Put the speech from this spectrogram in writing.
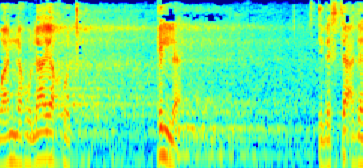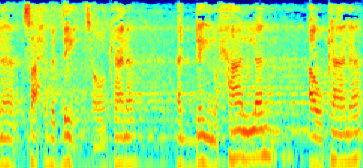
وأنه لا يخرج إلا إذا استأذن صاحب الدين سواء كان الدين حالا أو كان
